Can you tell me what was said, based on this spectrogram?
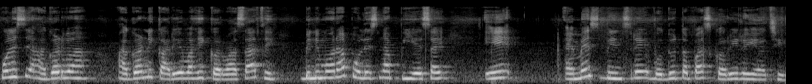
પોલીસે આગળ આગળની કાર્યવાહી કરવા સાથે બિલીમોરા પોલીસના પીએસઆઈ એ એમ એસ બિન્સરે વધુ તપાસ કરી રહ્યા છે.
